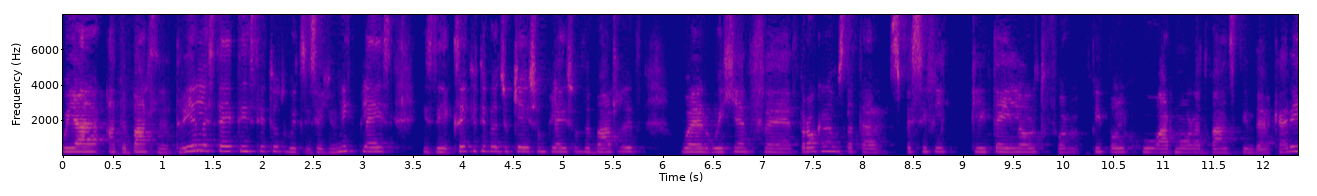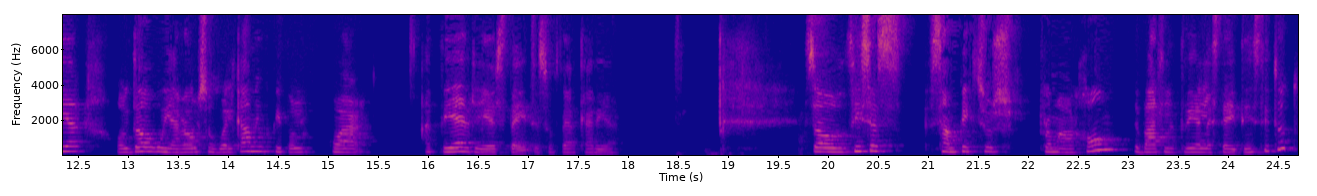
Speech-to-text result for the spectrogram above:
we are at the Bartlett Real Estate Institute, which is a unique place. is the executive education place of the Bartlett, where we have uh, programs that are specifically tailored for people who are more advanced in their career, although we are also welcoming people who are at the earlier stages of their career. So this is some pictures from our home, the Bartlett Real Estate Institute,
